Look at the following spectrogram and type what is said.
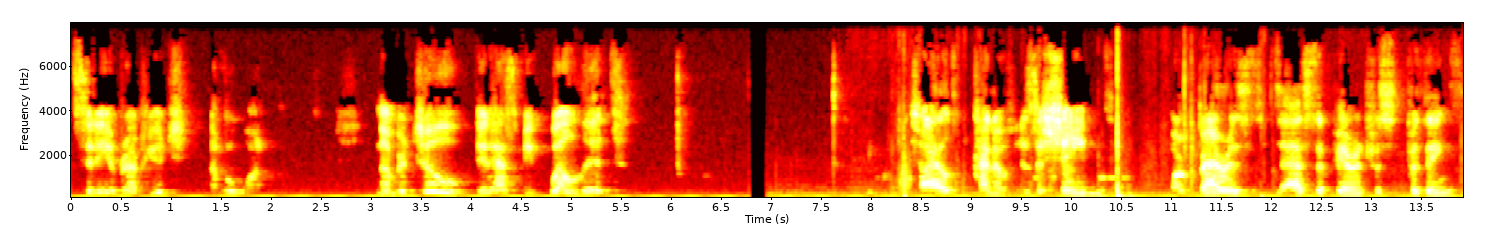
city of refuge number one. Number two, it has to be well lit. The child kind of is ashamed or embarrassed to ask the parent for, for things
